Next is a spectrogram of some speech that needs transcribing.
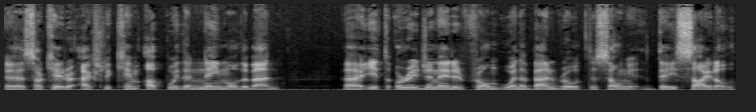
uh, actually came up with the name of the band. Uh, it originated from when the band wrote the song Deicidal.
